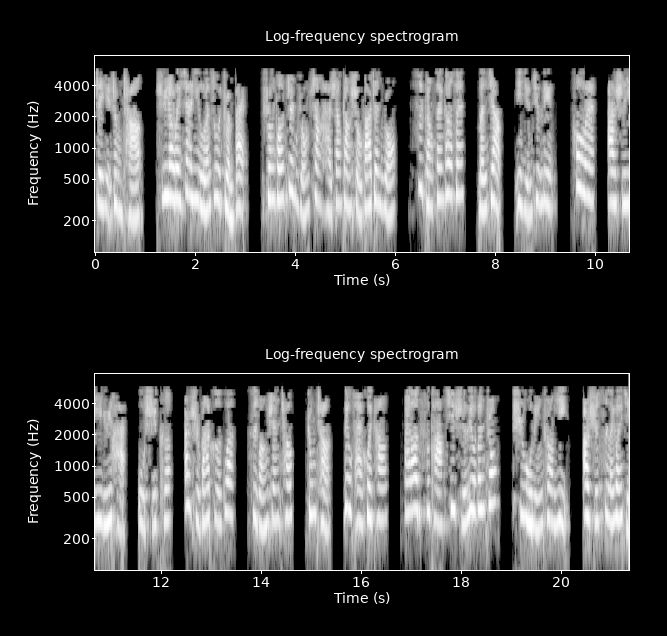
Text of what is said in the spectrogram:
这也正常，需要为下一轮做准备。双方阵容：上海上港首发阵容四杠三杠三，门将一言俊令，后卫二十一于海，五十颗，二十八贺冠，四王山超，中场六蔡慧康，八奥斯卡，七十六分钟。十五林创意，二十四雷文杰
